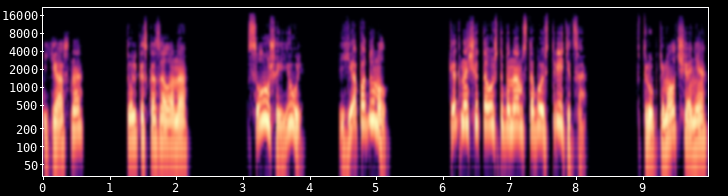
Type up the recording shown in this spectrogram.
ясно», — только сказала она. «Слушай, Юль, я подумал, как насчет того, чтобы нам с тобой встретиться?» В трубке молчание.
